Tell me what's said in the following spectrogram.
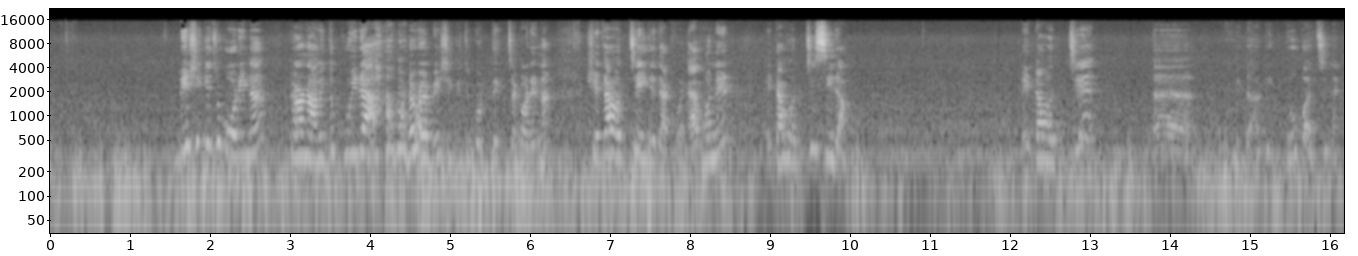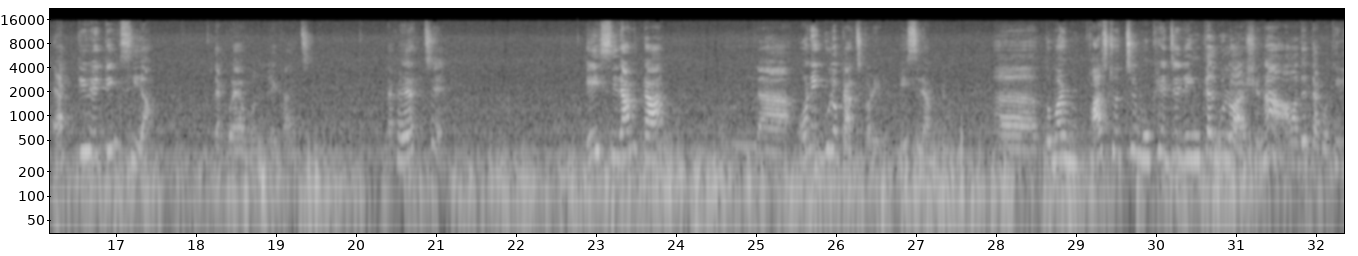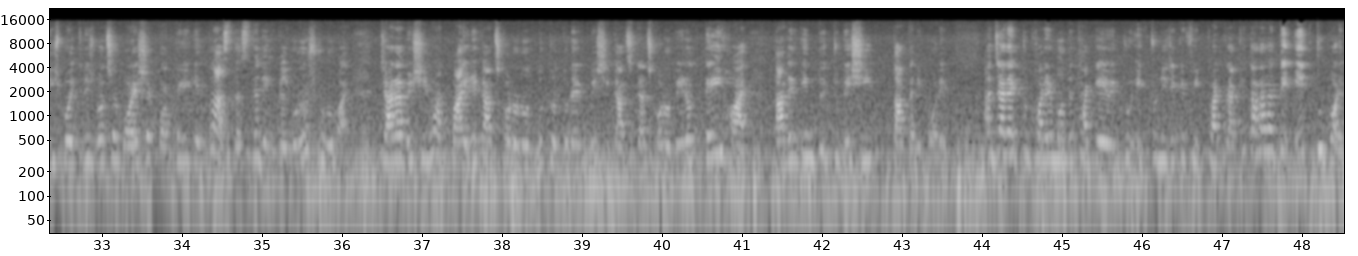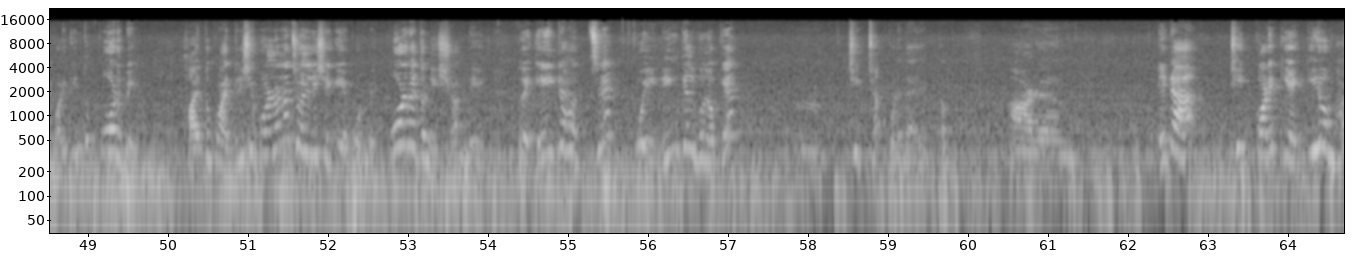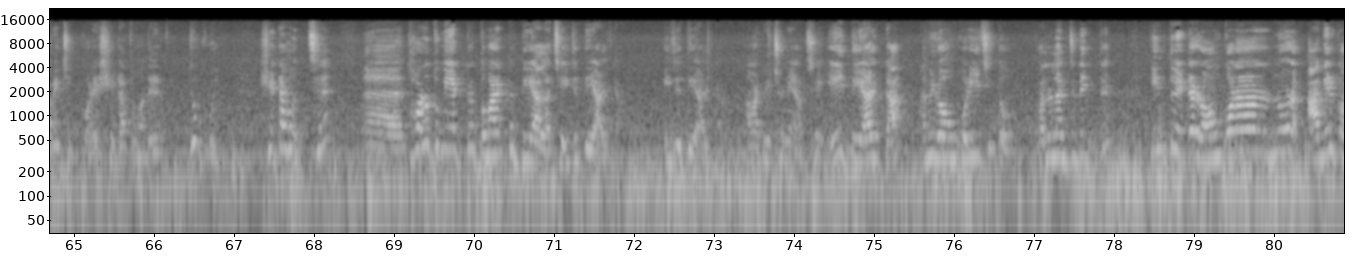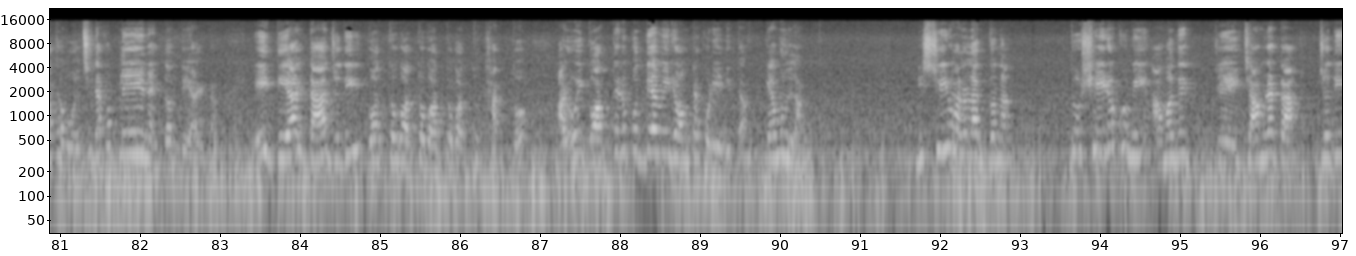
বেশি কিছু করি না, কারণ আমি তো কুইরা, আমার আবার বেশি কিছু করতে ইচ্ছা করে না। সেটা হচ্ছে এই যে দেখো, অ্যাভনের, এটা হচ্ছে সিরাম। এটা হচ্ছে দেখতেও পাচ্ছি না। অ্যাক্টিভেটিং সিরাম দেখো অ্যাভন লেখা আছে। দেখা যাচ্ছে? এই সিরামটা অনেকগুলো কাজ করে, এই সিরামটা। তোমার ফার্স্ট হচ্ছে মুখের যে রিঙ্কেলগুলো আসে না, আমাদের দেখো তিরিশ, পঁয়ত্রিশ বছর বয়সের পর থেকে কিন্তু আস্তে আস্তে রিঙ্কেলগুলো শুরু হয়। যারা বেশিরভাগ বাইরে কাজ করো, রোদ্দুর টদ্দুরে বেশি কাজ টাজ করো, বেরোতেই হয়, তাদের কিন্তু একটু বেশি তাড়াতাড়ি পড়ে। আর যারা একটু ঘরের মধ্যে থাকে, একটু একটু নিজেকে ফিটফাট রাখে, তারা হয়তো একটু পরে পড়ে, কিন্তু পড়বে। হয়তো পঁয়ত্রিশে পড়ল না, চল্লিশে গিয়ে পড়বে। পড়বে তো নিঃসন্দেহে। তো এইটা হচ্ছে ওই রিঙ্কেলগুলোকে ঠিকঠাক করে দেয় একদম। আর এটা ঠিক করে কে কীরমভাবে ঠিক করে সেটা তোমাদের বলি। সেটা হচ্ছে ধরো তুমি একটা, তোমার একটা দেয়াল আছে, এই যে দেয়ালটা, এই যে দেয়ালটা, আমার পেছনে আছে, এই দেয়ালটা আমি রং করিয়েছি তো, ভালো লাগছে দেখতে। কিন্তু এটা রং করানোর আগের কথা বলছি, দেখো প্লেন একদম দেয়ালটা। এই দেয়ালটা যদি গর্ত গর্ত গর্ত গর্ত থাকতো আর ওই গর্তের উপর দিয়ে আমি রংটা করিয়ে দিতাম। কেমন লাগতো? নিশ্চয়ই ভালো লাগতো না। তো সেই রকমই আমাদের যে এই চামড়াটা, যদি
